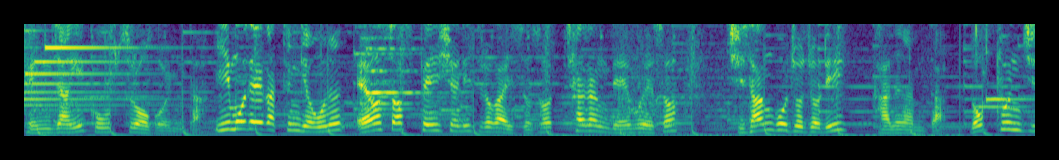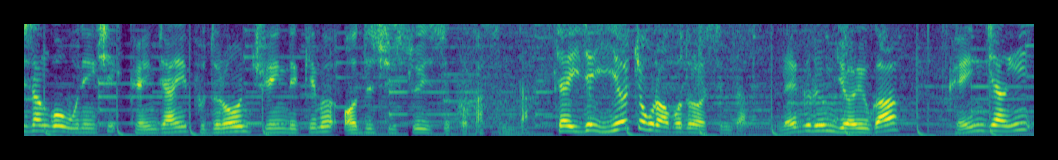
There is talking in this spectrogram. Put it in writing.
굉장히 고급스러워 보입니다. 이 모델 같은 경우는 에어 서스펜션이 들어가 있어서 차량 내부에서 지상고 조절이 가능합니다. 높은 지상고 운행 시 굉장히 부드러운 주행 느낌을 얻으실 수 있을 것 같습니다. 자 이제 2열 쪽으로 와보도록 하겠습니다. 레그룸 여유가 굉장히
